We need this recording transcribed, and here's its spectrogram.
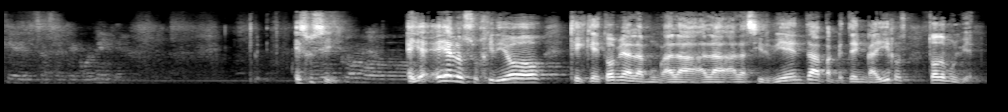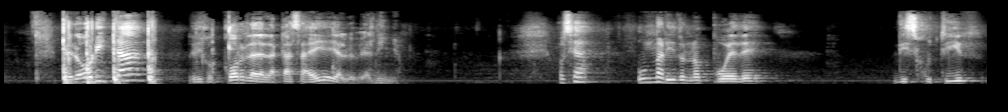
que se acerque con ella. Eso sí. Ella, ella lo sugirió que, que tome a la, a, la, a, la, a la, sirvienta para que tenga hijos, todo muy bien. Pero ahorita le dijo, córrela de la casa a ella y al bebé, al niño. O sea, un marido no puede discutir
